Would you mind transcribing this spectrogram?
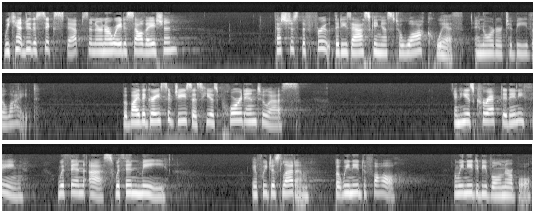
We can't do the six steps and earn our way to salvation. That's just the fruit that He's asking us to walk with in order to be the light. But by the grace of Jesus, He has poured into us and He has corrected anything within us, within me, if we just let Him. But we need to fall, and we need to be vulnerable.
